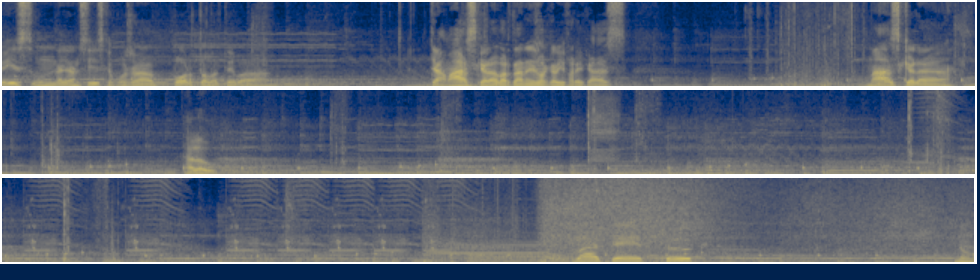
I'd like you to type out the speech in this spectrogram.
He vist un allonsis que posa porta a la teva... teva màscara, per tant és el que li faré cas. Màscara! Hello. What the fuck? No em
